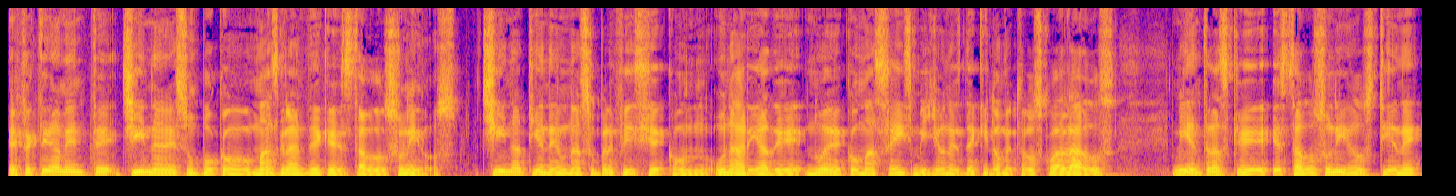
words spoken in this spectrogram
Efectivamente, China es un poco más grande que Estados Unidos. China tiene una superficie con un área de 9,6 millones de kilómetros cuadrados, mientras que Estados Unidos tiene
